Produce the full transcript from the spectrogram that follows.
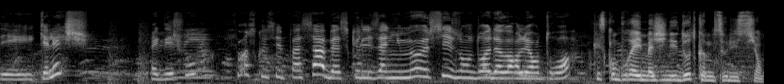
Des calèches. Avec des chevaux. Je pense que c'est pas ça, parce que les animaux aussi, ils ont le droit d'avoir leurs droits. Qu'est-ce qu'on pourrait imaginer d'autre comme solution?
